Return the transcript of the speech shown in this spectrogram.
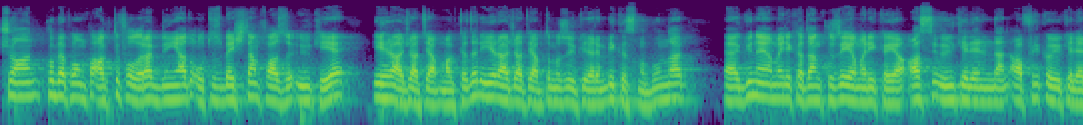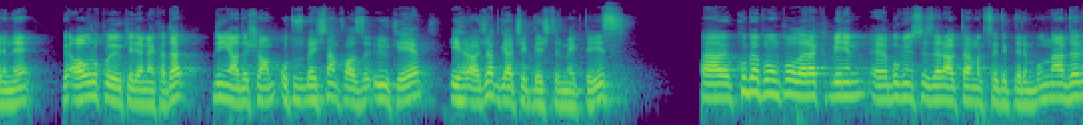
şu an Kube Pompa aktif olarak dünyada 35'ten fazla ülkeye ihracat yapmaktadır. İhracat yaptığımız ülkelerin bir kısmı bunlar. Ee, Güney Amerika'dan Kuzey Amerika'ya, Asya ülkelerinden Afrika ülkelerine ve Avrupa ülkelerine kadar dünyada şu an 35'ten fazla ülkeye ihracat gerçekleştirmekteyiz. Ee, Kube Pompa olarak benim e, bugün sizlere aktarmak istediklerim bunlardır.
